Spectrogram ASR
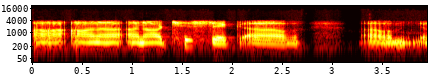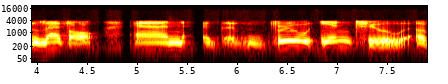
uh, on a, an artistic. Uh, um, level and grew into a,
